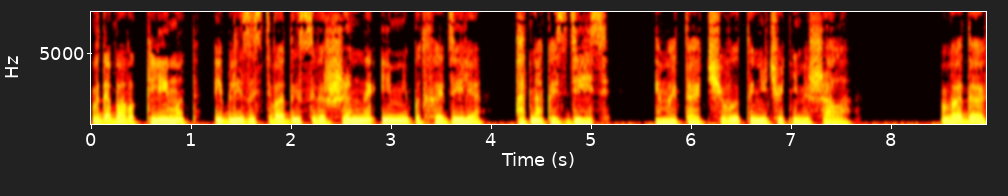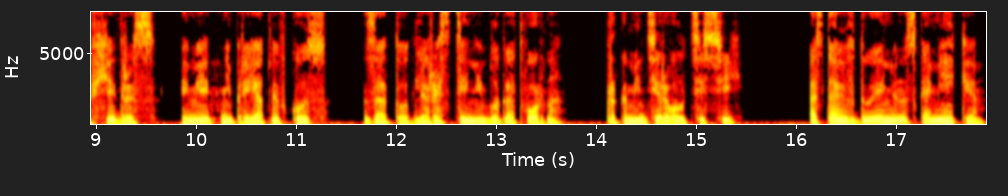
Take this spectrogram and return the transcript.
Вдобавок климат и близость воды совершенно им не подходили, Однако здесь им это от чего-то ничуть не мешало. Вода в Хидрос Имеет неприятный вкус, зато для растений благотворно, прокомментировал Тисей. Оставив Дуэню на скамейке,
